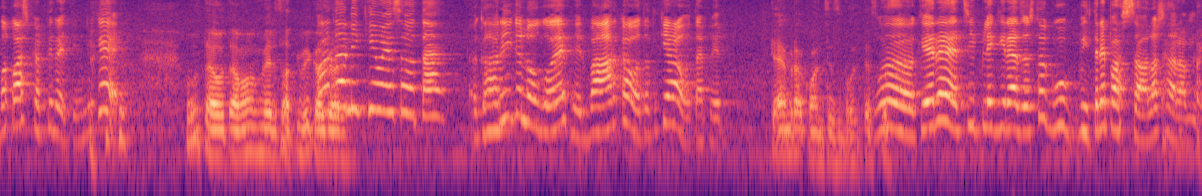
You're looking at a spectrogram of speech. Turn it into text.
बकवास करती रहती हूँ ठीक है? होता है होता है मेरे साथ भी पता नहीं क्यों ऐसा होता है। घर ही के लोग होए फिर बाहर का होता तो क्या होता है फिर? कैमरा कॉन्सियस बोलते हैं वो के अरे चिप्ले गिरा जस्तो गु भित्रै पस्छ होला शरमले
